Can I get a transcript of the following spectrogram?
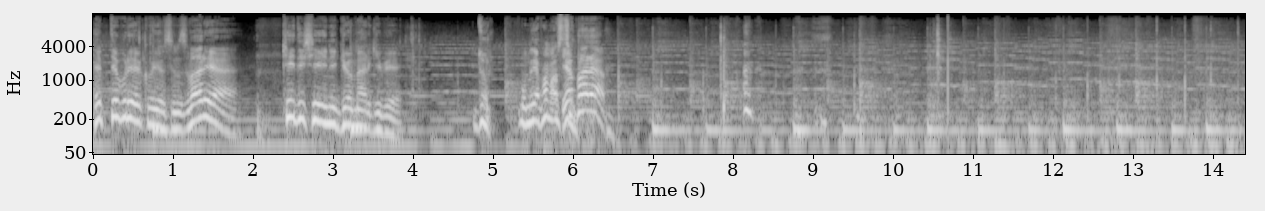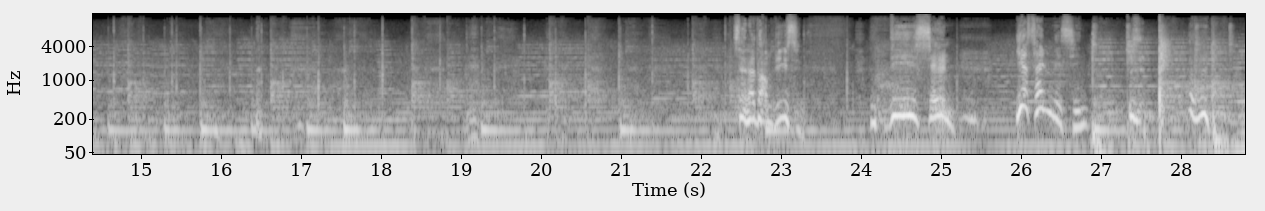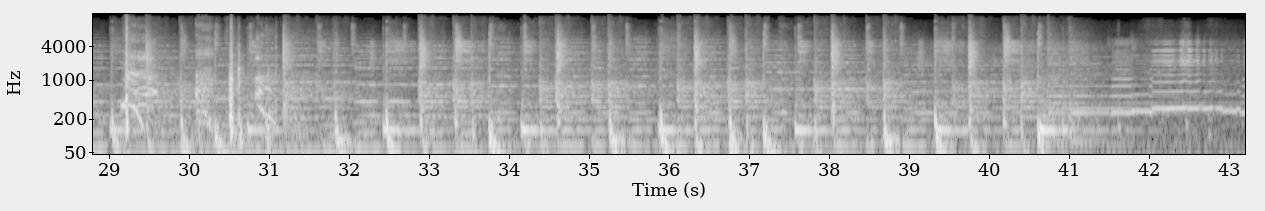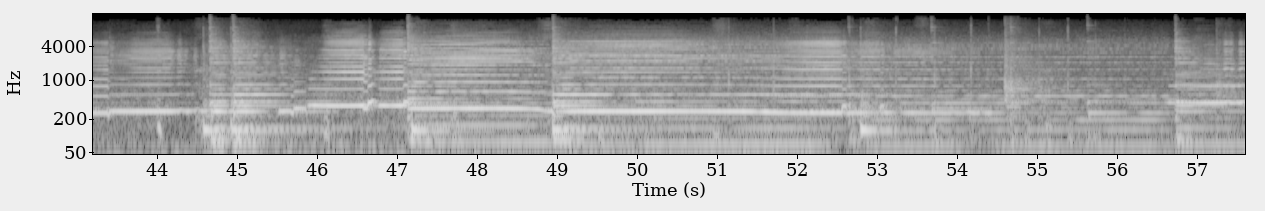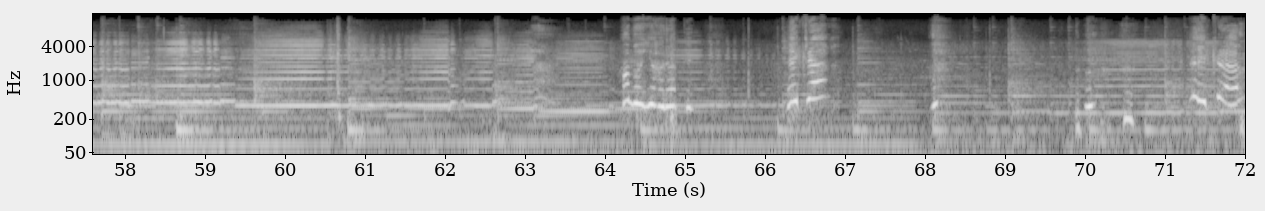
Hep de buraya koyuyorsunuz var ya. Kedi şeyini gömer gibi. Dur bunu yapamazsın. Yaparım. Sen adam değilsin. Değilsin. Ya sen nesin? Aman yarabbim. Ekrem. Ekrem.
